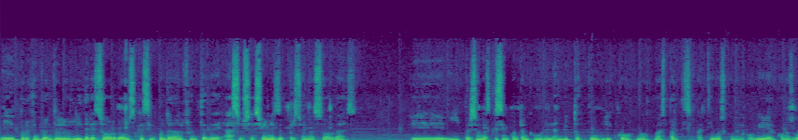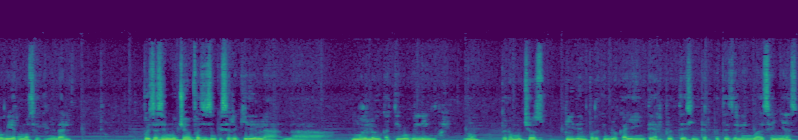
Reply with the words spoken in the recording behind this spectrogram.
Eh, por ejemplo, entre los líderes sordos que se encuentran al frente de asociaciones de personas sordas eh, y personas que se encuentran como en el ámbito público, más participativos con, el gobierno, con los gobiernos en general, pues hacen mucho énfasis en que se requiere la, un modelo educativo bilingüe, ¿no? pero muchos piden, por ejemplo, que haya intérpretes, intérpretes de lengua de señas,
